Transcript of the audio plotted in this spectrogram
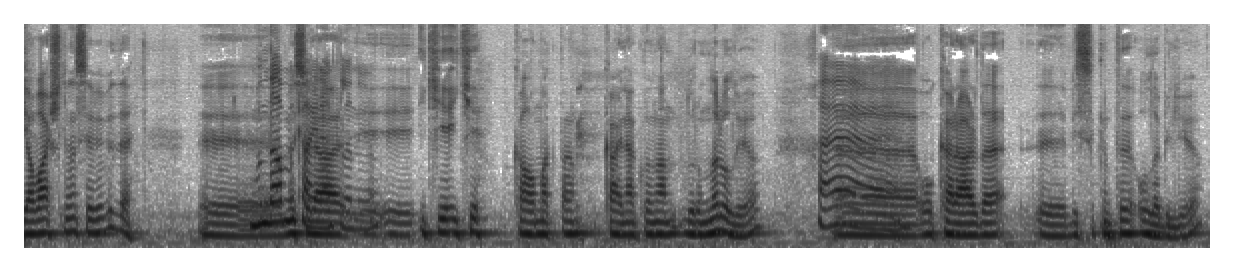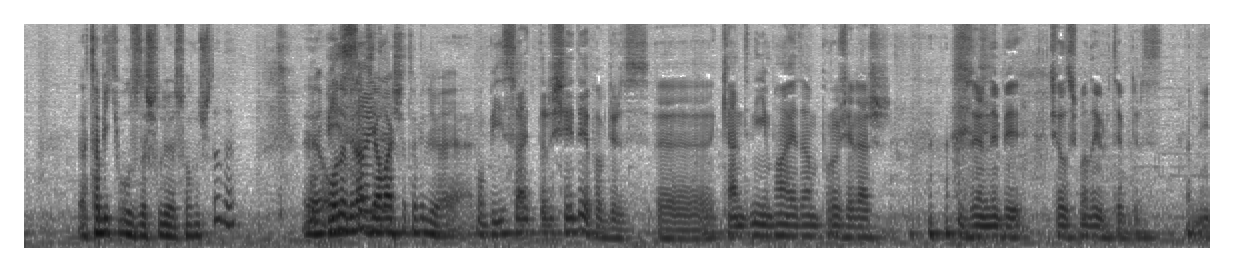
yavaşlığın sebebi de e, Bundan mı mesela, kaynaklanıyor? e, ikiye iki kalmaktan kaynaklanan durumlar oluyor. He. Ee, o kararda e, bir sıkıntı olabiliyor. Ya, tabii ki uzlaşılıyor sonuçta da. Ee, O o da biraz yavaşlatabiliyor yani. O B-side'ları şey de yapabiliriz. Ee, kendini imha eden projeler üzerine bir çalışma da yürütebiliriz. Hani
